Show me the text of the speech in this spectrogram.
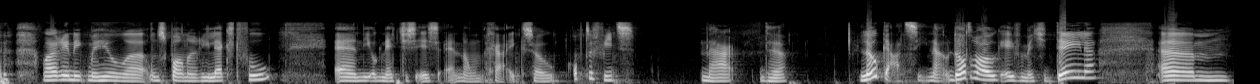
waarin ik me heel uh, ontspannen, relaxed voel. En die ook netjes is. En dan ga ik zo op de fiets naar de locatie. Nou, dat wil ik even met je delen. Um,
